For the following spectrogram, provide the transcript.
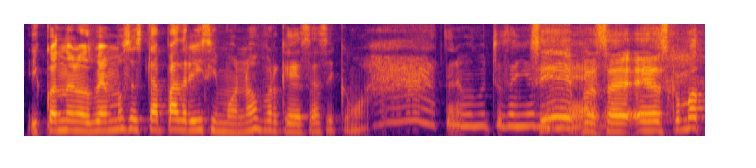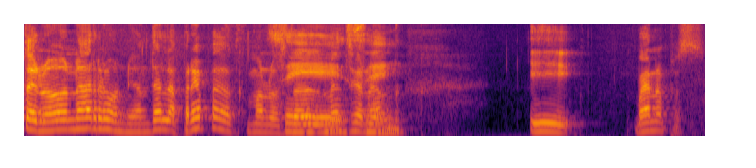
y cuando nos vemos está padrísimo, ¿no? Porque es así como, ah, tenemos muchos años. Sí, sin ver". pues eh, es como tener una reunión de la prepa, como lo Sí, estás mencionando. sí. Y bueno, pues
